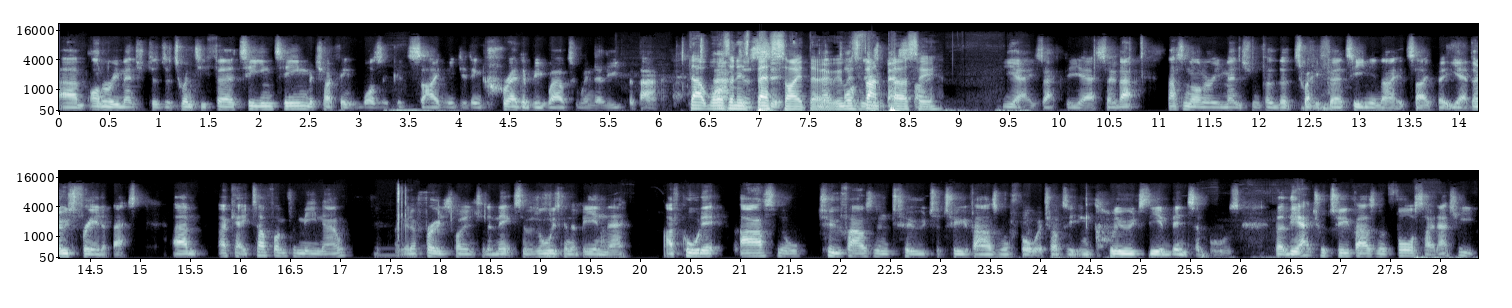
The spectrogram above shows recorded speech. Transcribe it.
Um, honorary mention to the 2013 team, which I think was a good side, and he did incredibly well to win the league with that. That wasn't his best si- side, though. it was Van Persie. side. Yeah, exactly. Yeah, so that that's an honorary mention for the 2013 United side. But yeah, those three are the best. Um, okay, tough one for me now. I'm going to throw this one into the mix. It was always going to be in there. I've called it Arsenal 2002 to 2004, which obviously includes the Invincibles. But the actual 2004 side actually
